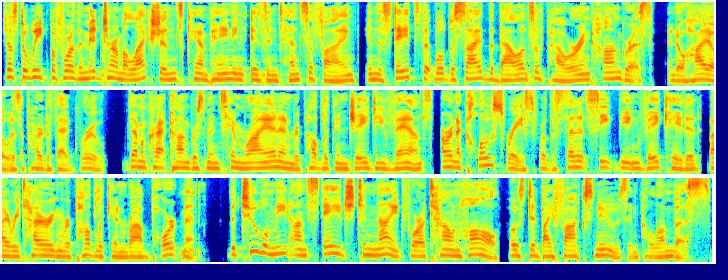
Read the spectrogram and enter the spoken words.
Just a week before the midterm elections, campaigning is intensifying in the states that will decide the balance of power in Congress, and Ohio is a part of that group. Democrat Congressman Tim Ryan and Republican J.D. Vance are in a close race for the Senate seat being vacated by retiring Republican Rob Portman. The two will meet on stage tonight for a town hall hosted by Fox News in Columbus.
